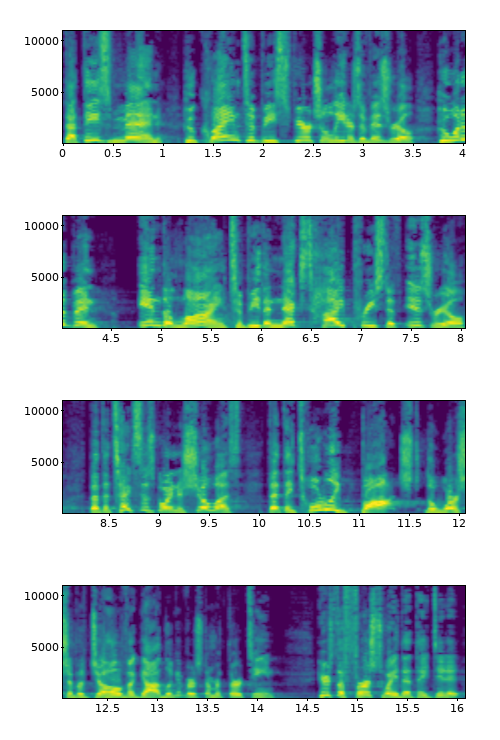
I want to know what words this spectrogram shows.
that these men who claimed to be spiritual leaders of Israel, who would have been in the line to be the next high priest of Israel, that the text is going to show us that they totally botched the worship of Jehovah God. Look at verse number 13. Here's the first way that they did it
